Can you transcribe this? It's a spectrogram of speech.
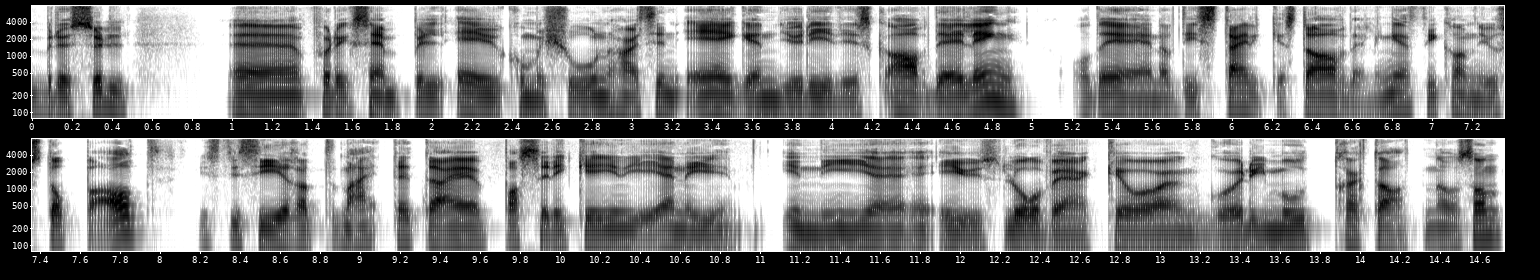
Brussel. Eh, F.eks. EU-kommisjonen har sin egen juridisk avdeling, og det er en av de sterkeste avdelingene. De kan jo stoppe alt hvis de sier at nei, dette passer ikke inn i, inn i EUs lovverk og går imot traktatene og sånn.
